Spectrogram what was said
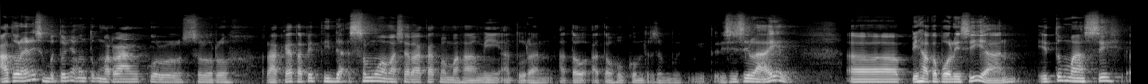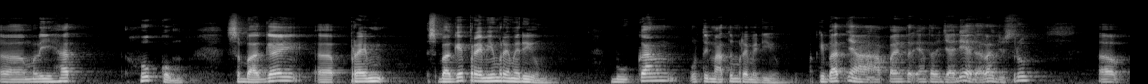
Aturan ini sebetulnya untuk merangkul seluruh rakyat, tapi tidak semua masyarakat memahami aturan atau atau hukum tersebut. Gitu. Di sisi lain, eh, pihak kepolisian itu masih eh, melihat hukum sebagai eh, prem sebagai premium remedium, bukan ultimatum remedium. Akibatnya apa yang, ter- yang terjadi adalah justru eh,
